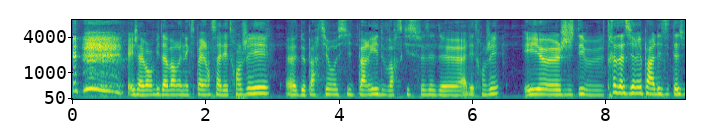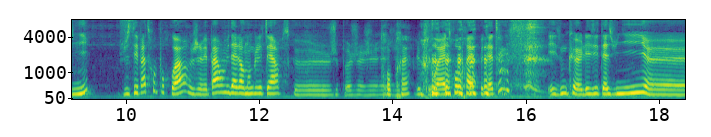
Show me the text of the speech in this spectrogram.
et j'avais envie d'avoir une expérience à l'étranger, euh, de partir aussi de Paris, de voir ce qui se faisait de, à l'étranger. Et euh, j'étais très attirée par les États-Unis. Je sais pas trop pourquoi. J'avais pas envie d'aller en Angleterre parce que je sais pas. Je, je- Trop près le- Ouais, trop près peut-être. Et donc euh, les États-Unis. Euh,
